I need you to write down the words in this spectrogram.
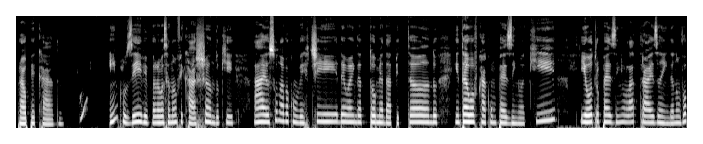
para o pecado. Inclusive para você não ficar achando que ah, eu sou nova convertida, eu ainda estou me adaptando, então eu vou ficar com um pezinho aqui e outro pezinho lá atrás ainda. Eu não vou,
